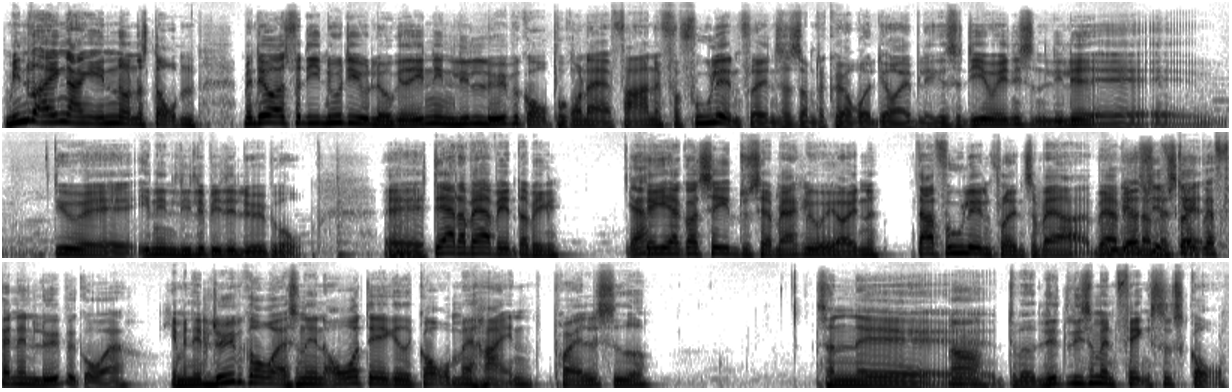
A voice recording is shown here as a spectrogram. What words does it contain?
Mine var ikke engang inde under stormen. Men det er også fordi, nu er de jo lukket inde i en lille løbegård på grund af farerne for fugleinfluenza, som der kører rundt i øjeblikket. Så de er jo inde i sådan en lille... Øh, de er jo øh, inde i en lille bitte løbegård. Mm. Øh, det er der hver vinter, Mikkel. Ja. Det kan jeg godt se, at du ser mærkeligt ud i øjnene. Der er fugleinfluenza hver, hver Men er vinter. også, jeg forstår skal- ikke, hvad fanden en løbegård er. Jamen, en løbegård er sådan en overdækket gård med hegn på alle sider. Sådan, øh, Nå. du ved, lidt ligesom en fængselsgård.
